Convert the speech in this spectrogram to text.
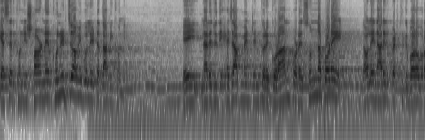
গ্যাসের খনি, স্বর্ণের খনির চেয়েও আমি বলি এটা দামি খনি। এই নারী যদি হেজাব মেনটেন করে, কোরআন পড়ে, সুন্না পড়ে, তাহলে এই নারীর পেট থেকে বড় বড়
